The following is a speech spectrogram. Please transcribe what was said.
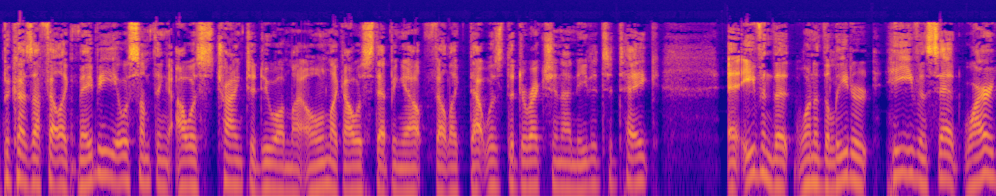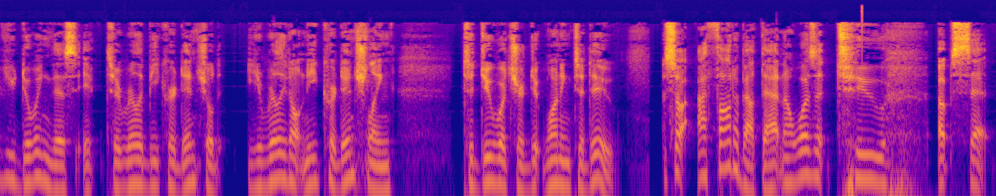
because I felt like maybe it was something I was trying to do on my own. Like I was stepping out, felt like that was the direction I needed to take. And even that one of the leader, he even said, why are you doing this if, to really be credentialed? You really don't need credentialing to do what you're do, wanting to do. So I thought about that and I wasn't too upset,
